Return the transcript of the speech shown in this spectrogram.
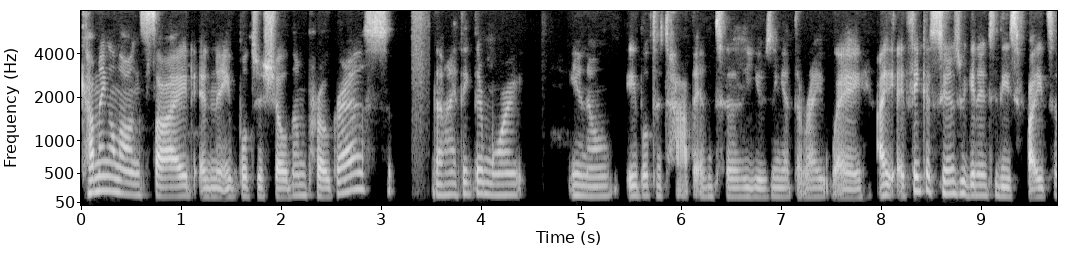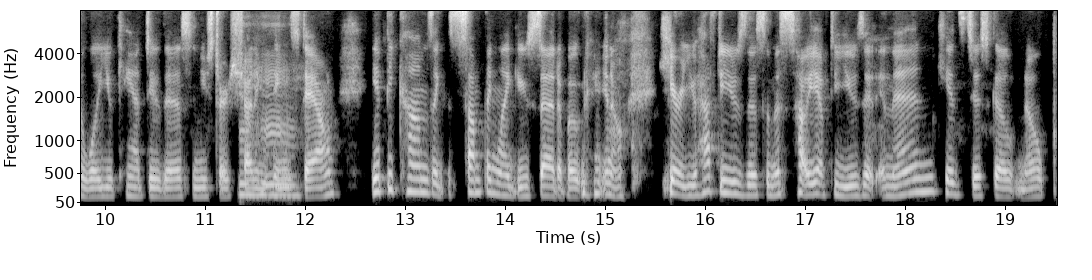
coming alongside and able to show them progress then i think they're more you know able to tap into using it the right way I, I, think as soon as we get into these fights of well you can't do this and you start shutting mm-hmm. things down it becomes like something like you said about you know here you have to use this and this is how you have to use it and then kids just go nope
